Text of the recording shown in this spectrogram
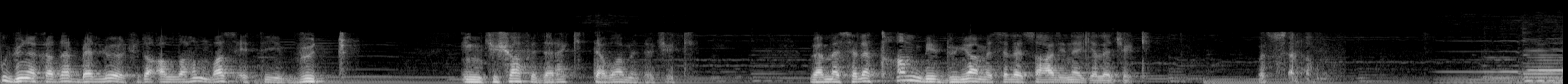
bugüne kadar belli ölçüde Allah'ın vaz ettiği vüd inkişaf ederek devam edecek. Ve mesele tam bir dünya meselesi haline gelecek. Vesselam. Thank you.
